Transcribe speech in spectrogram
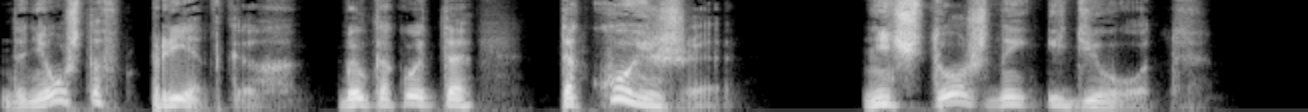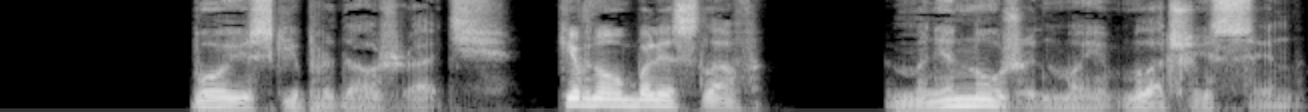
Да неужто в предках был какой-то такой же, Ничтожный идиот. Поиски продолжать, кивнул Болеслав. Мне нужен мой младший сын.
